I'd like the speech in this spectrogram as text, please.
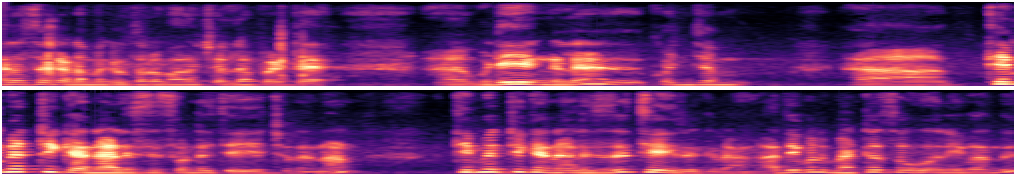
அரச கடமைகள் தொடர்பாக சொல்லப்பட்ட விடயங்களை கொஞ்சம் தெமெட்ரிக் அனாலிசிஸ் ஒன்று செய்ய சொன்னேன் நான். திமெட்ரிக் அனாலிசிஸ் செய்திருக்கிறாங்க. அதே போல் மெட்ட சகோதரி வந்து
